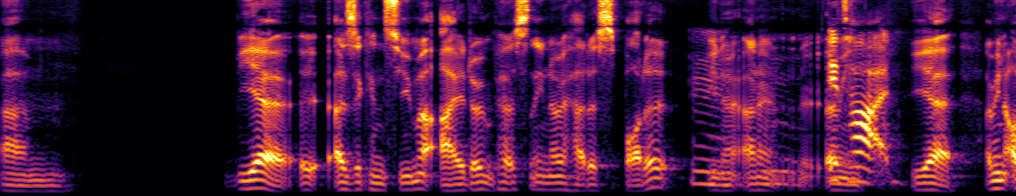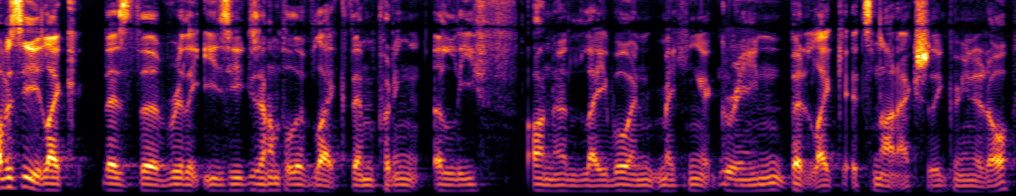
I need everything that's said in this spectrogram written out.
um, yeah, uh, as a consumer, I don't personally know how to spot it. You know, I don't. I Mm. It's mean, hard. Yeah, I mean, obviously, like there's the really easy example of like them putting a leaf on a label and making it green, but like it's not actually green at all.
